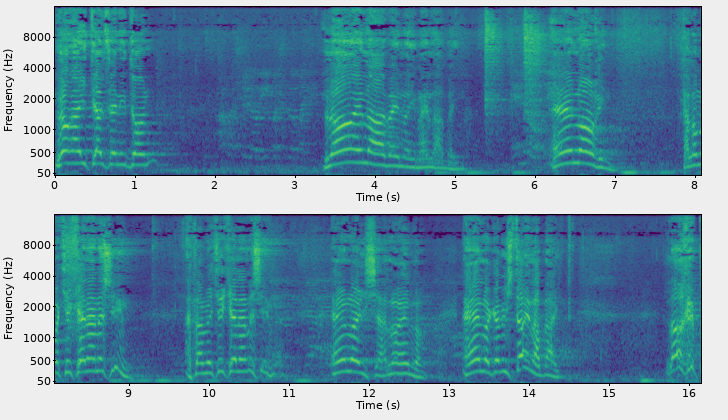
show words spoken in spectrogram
לא ראיתי על זה נידון. לא, אין לו אבא, אין לו אמא, אין לו אבא, אמא. אין לו הורים. אתה לא מכיר כאלה אנשים. אתה מכיר כאלה אנשים? אין לו אישה, לא, אין לו. אין לו, גם אשתו אין לה בית. לא חיפ...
